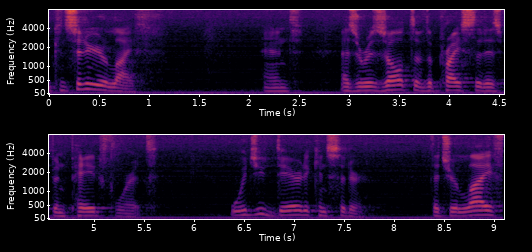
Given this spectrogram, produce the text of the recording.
So consider your life. And as a result of the price that has been paid for it, would you dare to consider that your life,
